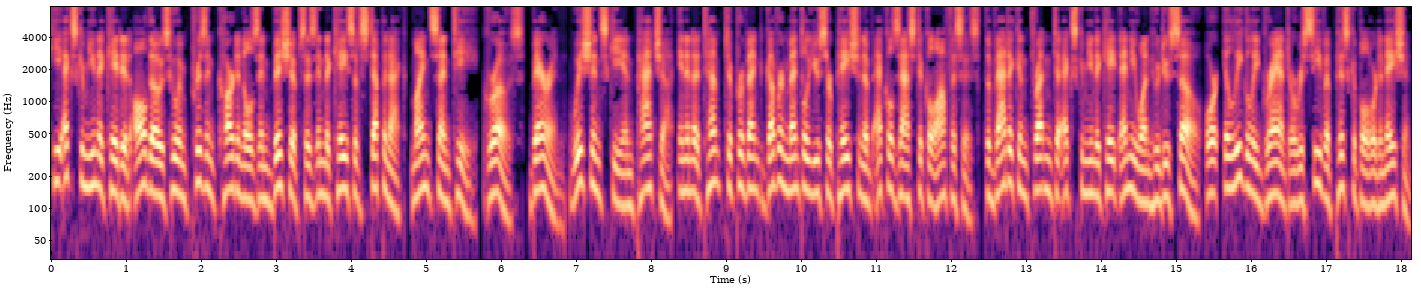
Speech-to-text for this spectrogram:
He excommunicated all those who imprisoned cardinals and bishops as in the case of Stepinac, Mindszenty, Grősz, Beran, Wyszynski and Pacha. In an attempt to prevent governmental usurpation of ecclesiastical offices, the Vatican threatened to excommunicate anyone who do so, or, illegally grant or receive episcopal ordination.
